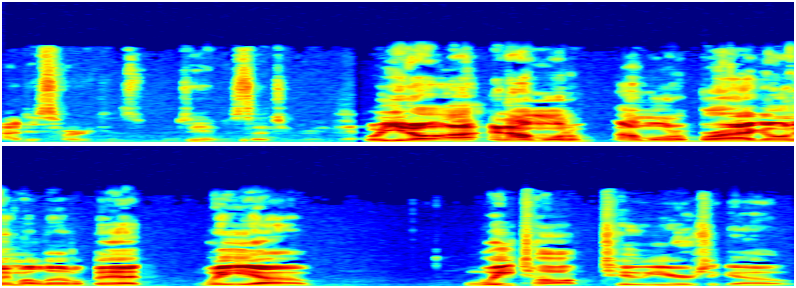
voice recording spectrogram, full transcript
I just hurt because Jim is such a great guy. Well, you know, I, and I'm gonna I'm gonna brag on him a little bit. We uh, we talked two years ago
